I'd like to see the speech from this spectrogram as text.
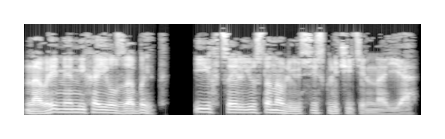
На время Михаил забыт, и их целью становлюсь исключительно я.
